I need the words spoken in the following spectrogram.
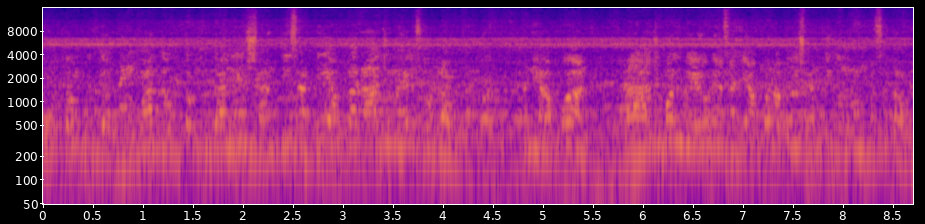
गौतम बुद्ध भगवान गौतम बुद्धांनी शांतीसाठी आपला राजमहल सोडला होता. आणि आपण राजमहल मिळवण्यासाठी आपण आपली शांती गमावून बसत आहोत.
